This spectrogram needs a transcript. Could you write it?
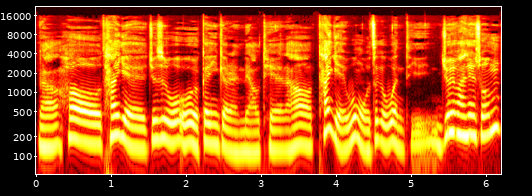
然后他也就是我，我有跟一个人聊天，然后他也问我这个问题，你就会发现说，嗯，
